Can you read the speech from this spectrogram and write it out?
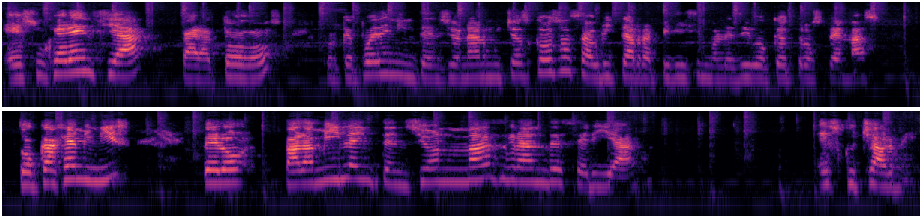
es sugerencia para todos, porque pueden intencionar muchas cosas. Ahorita rapidísimo les digo que otros temas toca Géminis, pero para mí la intención más grande sería escucharme,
